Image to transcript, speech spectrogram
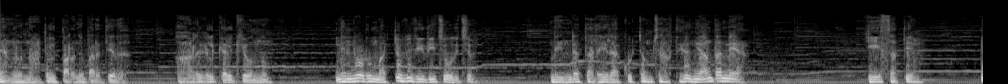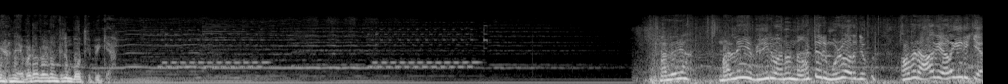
ഞങ്ങൾ നാട്ടിൽ പറഞ്ഞു പരത്തിയത്. ആളുകൾ കേൾക്കിയൊന്നും നിന്നോട് മറ്റൊരു രീതി ചോദിച്ചു നിന്റെ തലയിൽ ആ കുറ്റം ചാർത്തിയത് ഞാൻ തന്നെയാ. ഈ സത്യം ഞാൻ എവിടെ വേണമെങ്കിലും ബോധിപ്പിക്കാം. മല്ലയ്യ മലയ വീരുവാണ് നാട്ടുകാർ മുഴുവൻ അറിഞ്ഞു. അവരാകെ ഇളകിയിരിക്കുക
